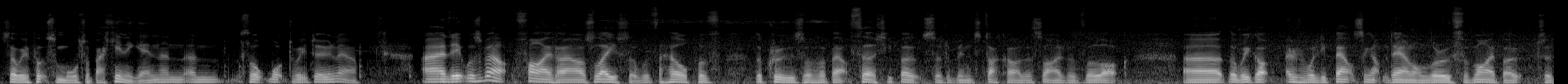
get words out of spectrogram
So we put some water back in again and, and thought, what do we do now? And it was about five hours later, with the help of the crews of about 30 boats that had been stuck either side of the lock, uh, that we got everybody bouncing up and down on the roof of my boat to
